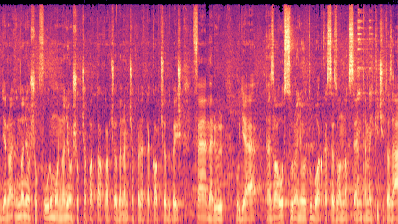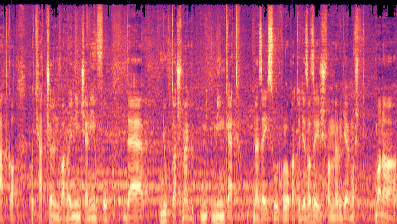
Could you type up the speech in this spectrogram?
ugye nagyon sok fórumon, nagyon sok csapattal kapcsolatban, nem csak veletek kapcsolatban is felmerül, ugye ez a hosszúra nyúlt uborka szezonnak szerintem egy kicsit az átka, hogy hát csönd van, hogy nincsen info, de nyugtass meg minket, mezei szurkolókat, hogy ez azért is van, mert ugye most van a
